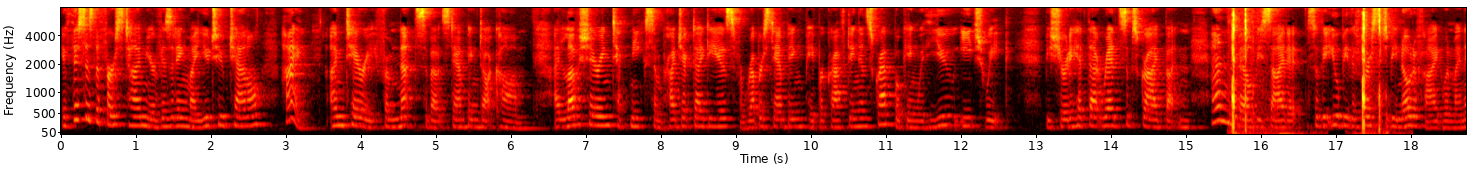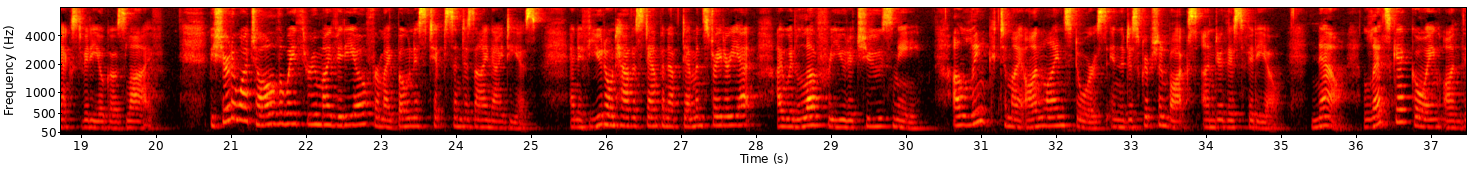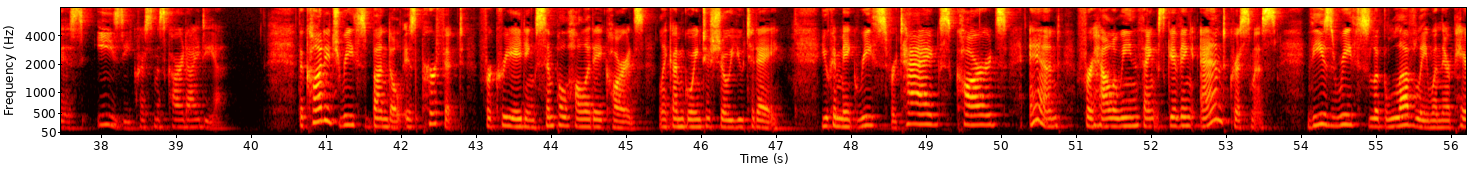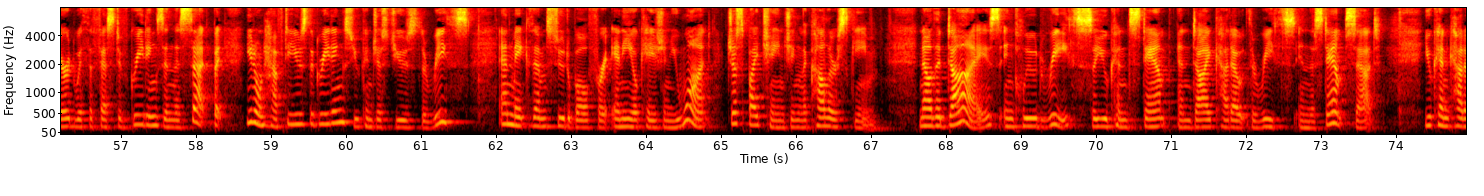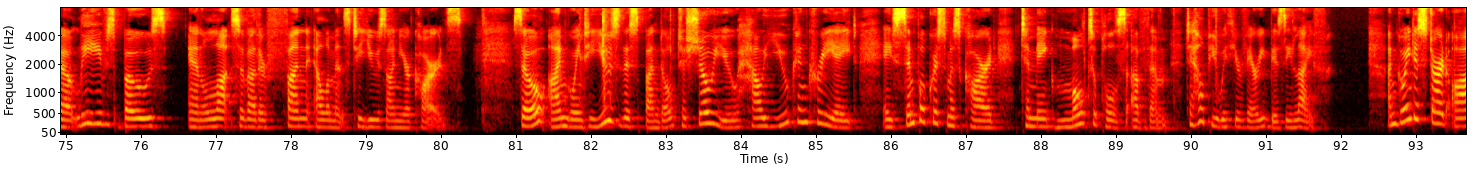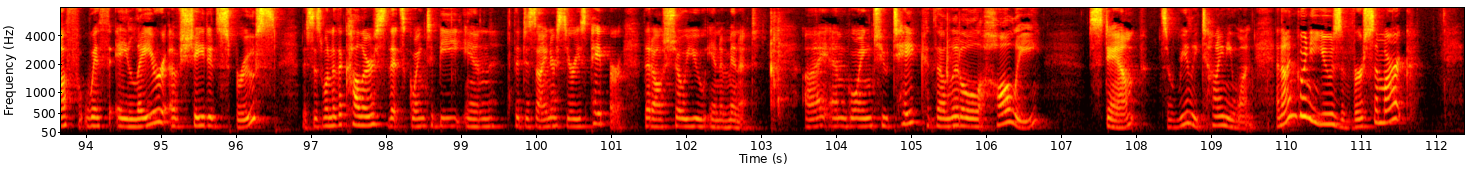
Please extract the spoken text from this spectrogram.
If this is the first time you're visiting my YouTube channel, hi, I'm Terri from nutzaboutstamping.com. I love sharing techniques and project ideas for rubber stamping, paper crafting, and scrapbooking with you each week. Be sure to hit that red subscribe button and the bell beside it so that you'll be the first to be notified when my next video goes live. Be sure to watch all the way through my video for my bonus tips and design ideas. And if you don't have a Stampin' Up! demonstrator yet, I would love for you to choose me. I'll link to my online stores in the description box under this video. Now, let's get going on this easy Christmas card idea. The Cottage Wreaths bundle is perfect for creating simple holiday cards like I'm going to show you today. You can make wreaths for tags, cards, and for Halloween, Thanksgiving, and Christmas. These wreaths look lovely when they're paired with the festive greetings in this set, but you don't have to use the greetings. You can just use the wreaths and make them suitable for any occasion you want just by changing the color scheme. Now the dies include wreaths, so you can stamp and die cut out the wreaths in the stamp set. You can cut out leaves, bows, and lots of other fun elements to use on your cards. So I'm going to use this bundle to show you how you can create a simple Christmas card to make multiples of them to help you with your very busy life. I'm going to start off with a layer of shaded spruce. This is one of the colors that's going to be in the designer series paper that I'll show you in a minute. I am going to take the little holly stamp it's a really tiny one. And I'm going to use Versamark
